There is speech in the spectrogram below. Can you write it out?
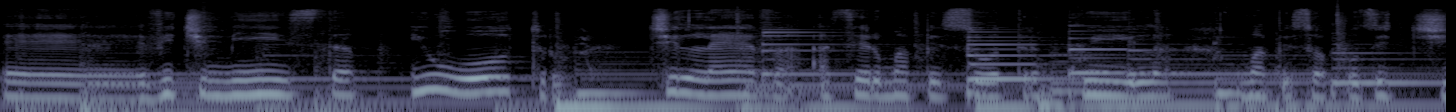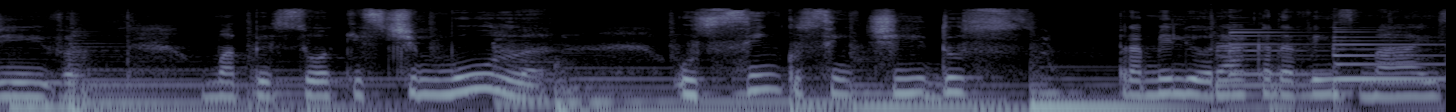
é, vitimista, e o outro te leva a ser uma pessoa tranquila, uma pessoa positiva, uma pessoa que estimula os cinco sentidos para melhorar cada vez mais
